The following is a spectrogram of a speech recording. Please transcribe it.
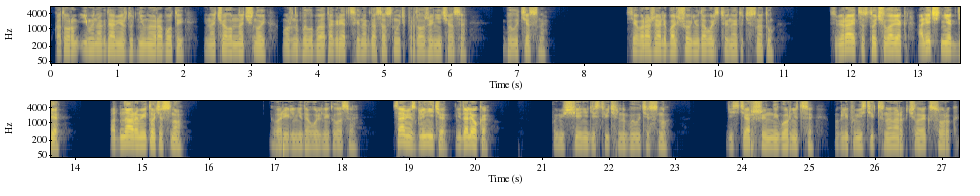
в котором им иногда между дневной работой и началом ночной можно было бы отогреться иногда соснуть в продолжении часа, было тесно. Все выражали большое неудовольствие на эту тесноту. «Собирается сто человек, а лечь негде! Под нарами и то тесно!» — говорили недовольные голоса. «Сами взгляните, недалеко!» Помещение действительно было тесно. Десятиаршинные горницы могли поместиться на нарах человек сорок.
